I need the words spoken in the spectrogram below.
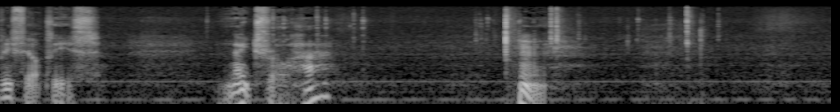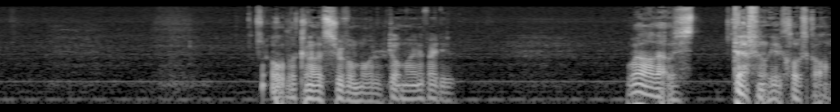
refill, please. Nitro, huh? Hmm. Oh, look, another servo motor. Don't mind if I do. Well, that was definitely a close call.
